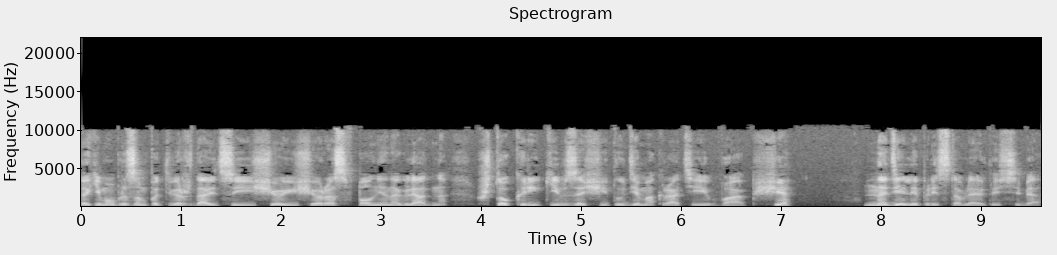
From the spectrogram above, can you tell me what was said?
Таким образом подтверждается еще и еще раз вполне наглядно, что крики в защиту демократии вообще на деле представляют из себя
